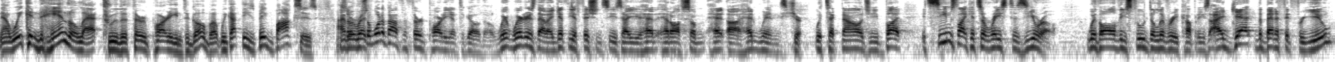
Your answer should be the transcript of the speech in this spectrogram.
Now we can handle that through the third party and to go, but we got these big boxes. I So, red- so what about the third party and to go though? Where, where does that? I get the efficiencies, how you head, head off some head, uh, headwinds Sure. with technology, but it seems like it's a race to zero with all these food delivery companies. I get the benefit for you,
